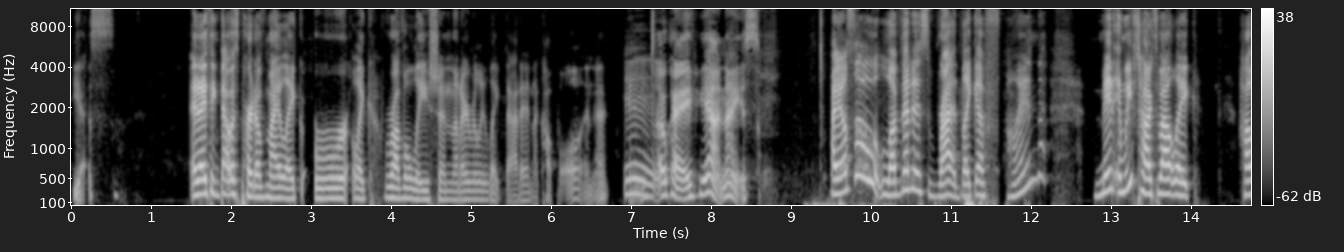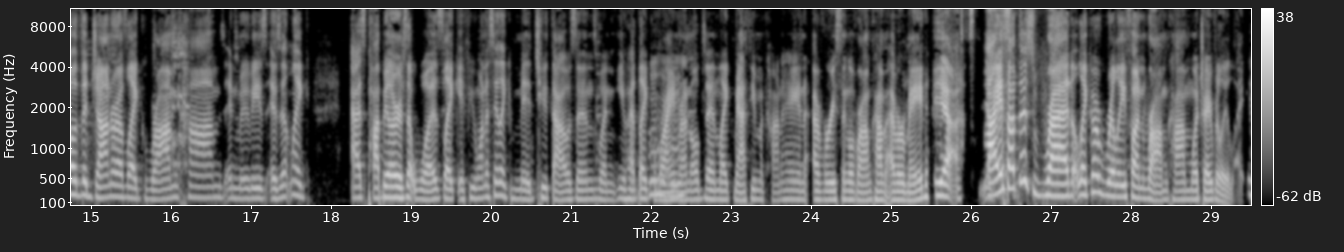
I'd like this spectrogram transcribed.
Yes. And I think that was part of my like r- like revelation that I really like that in a couple and it- and Mm, okay. Yeah. Nice. I also love that it's read like a fun mid and we've talked about like how the genre of like rom-coms and movies isn't like as popular as it was like if you want to say like mid 2000s when you had like Ryan Mhm. Reynolds and like Matthew McConaughey in every single rom-com ever made. Yes. I thought this read like a really fun rom-com which I really liked.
